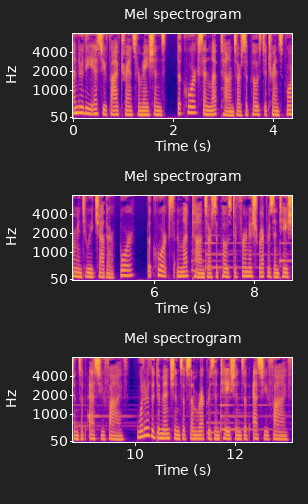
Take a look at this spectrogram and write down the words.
Under the SU5 transformations, the quarks and leptons are supposed to transform into each other, or, the quarks and leptons are supposed to furnish representations of SU5. What are the dimensions of some representations of SU5?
